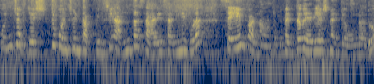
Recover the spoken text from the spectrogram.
కొంచెం జస్ట్ కొంచెం తప్పించి అంత శారీస్ అన్ని కూడా సేమ్ పన్నా ఉంటుంది. పెద్ద వేరియేషన్ అయితే ఉండదు.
